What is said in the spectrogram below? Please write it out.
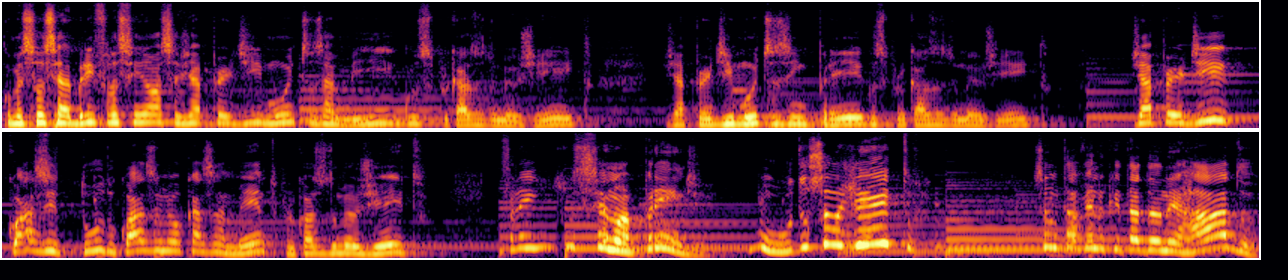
começou a se abrir e falou assim: Nossa, já perdi muitos amigos por causa do meu jeito, já perdi muitos empregos por causa do meu jeito, já perdi quase tudo, quase meu casamento por causa do meu jeito. Eu falei: Você não aprende? Muda o seu jeito. Você não está vendo que está dando errado?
